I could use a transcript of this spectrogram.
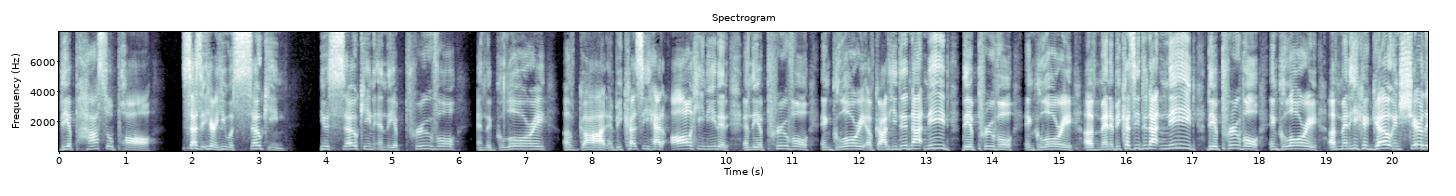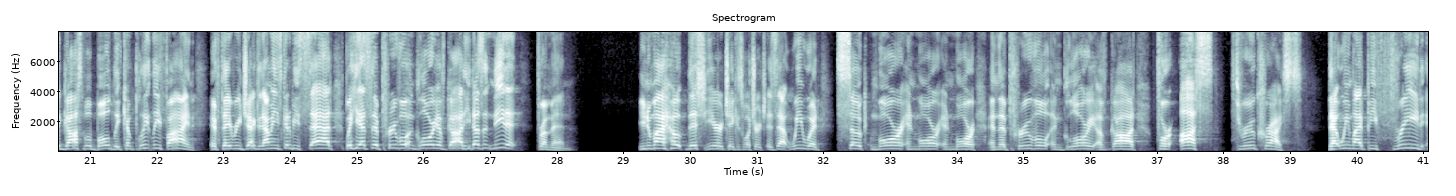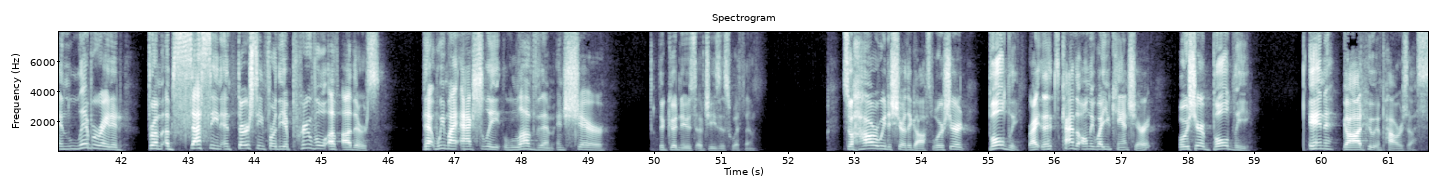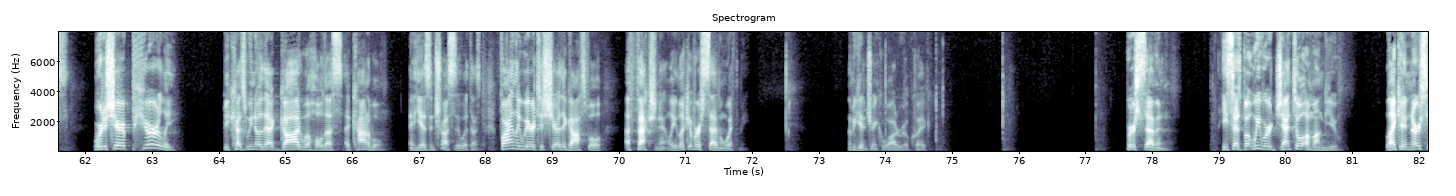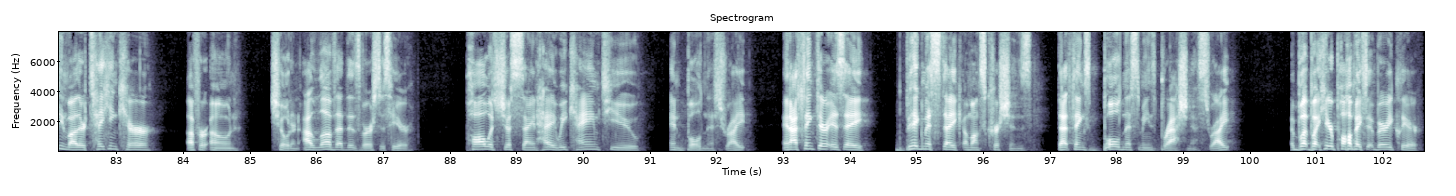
The apostle Paul says it here. He was soaking. He was soaking in the approval and the glory of God. And because he had all he needed and the approval and glory of God, he did not need the approval and glory of men. And because he did not need the approval and glory of men, he could go and share the gospel boldly, completely fine if they rejected. I mean, he's going to be sad, but he has the approval and glory of God. He doesn't need it from men. You know, my hope this year, at Jacob's Well Church, is that we would soak more and more and more in the approval and glory of God for us through Christ, that we might be freed and liberated from obsessing and thirsting for the approval of others, that we might actually love them and share the good news of Jesus with them. So, how are we to share the gospel? We're share it boldly, right? That's kind of the only way you can share it. But we share it boldly in God who empowers us. We're to share it purely because we know that God will hold us accountable and he has entrusted it with us. Finally, we are to share the gospel affectionately. Look at verse 7 with me. Let me get a drink of water real quick. Verse 7, he says, But we were gentle among you, like a nursing mother taking care of her own children. I love that this verse is here. Paul was just saying, hey, we came to you in boldness, right? And I think there is a big mistake amongst Christians that thinks boldness means brashness, right? But, but here Paul makes it very clear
